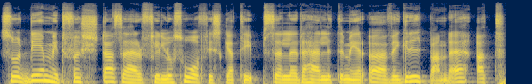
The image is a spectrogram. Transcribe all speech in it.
Så det är mitt första så här filosofiska tips eller det här lite mer övergripande. Att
